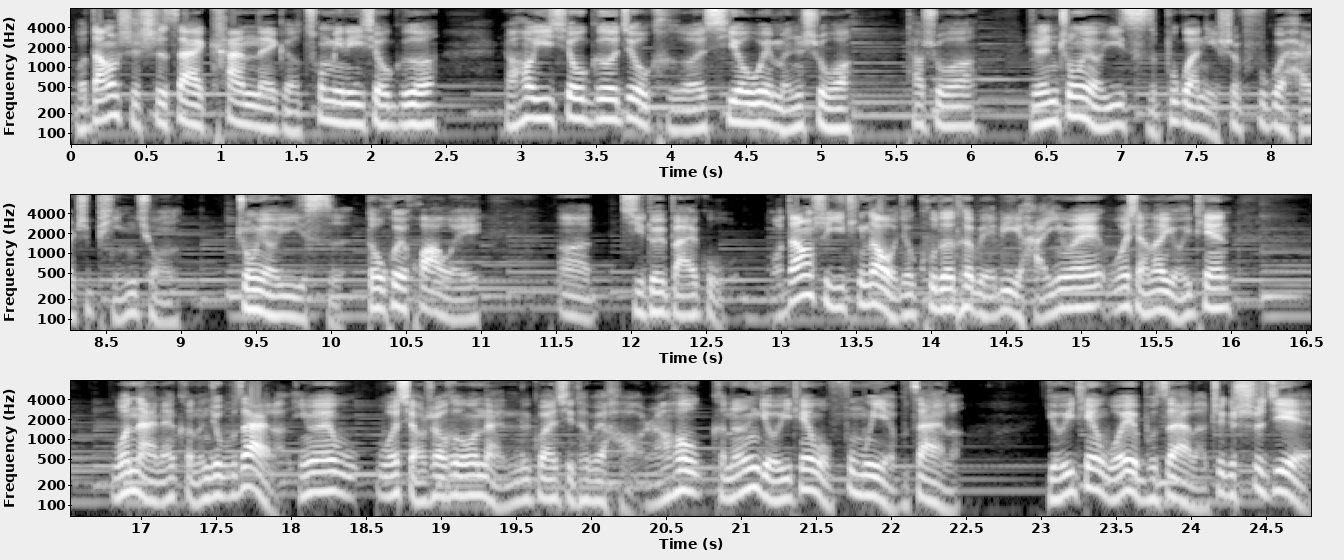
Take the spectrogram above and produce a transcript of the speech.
我当时是在看那个《聪明的一休哥》，然后一休哥就和西欧卫门说，他说。人终有一死，不管你是富贵还是贫穷，终有一死，都会化为，呃，几堆白骨。我当时一听到，我就哭得特别厉害，因为我想到有一天，我奶奶可能就不在了，因为我小时候和我奶奶的关系特别好。然后可能有一天我父母也不在了，有一天我也不在了，这个世界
